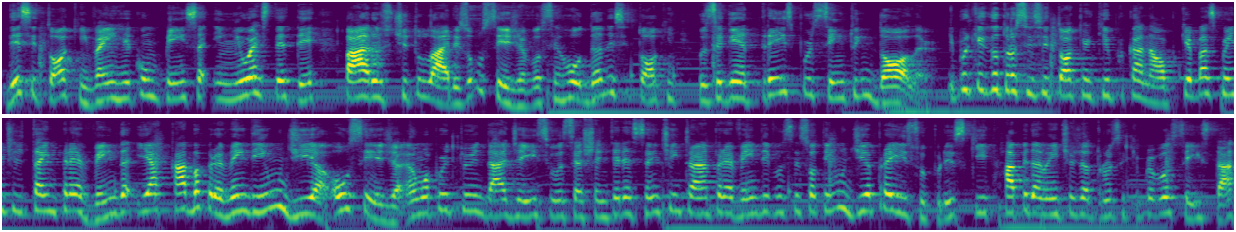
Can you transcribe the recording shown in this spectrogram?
desse token vai em recompensa em USDT para os titulares, ou seja, você rodando esse token, você ganha 3% em dólar. E por que, eu trouxe esse token aqui pro canal? Porque basicamente ele está em pré-venda e acaba pré-venda em um dia, ou seja, é uma oportunidade aí se você achar interessante entrar na pré-venda e você só tem um dia para isso, por isso que rapidamente eu já trouxe aqui para vocês, tá?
